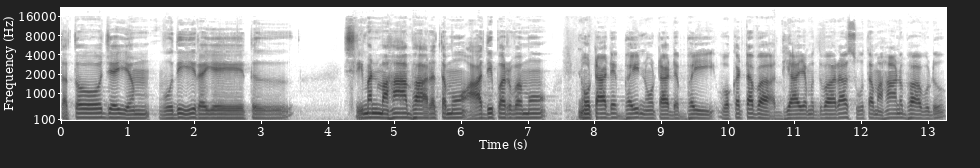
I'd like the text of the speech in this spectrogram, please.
తతో జయం ఉదీరయేత్. శ్రీమన్మహాభారతము ఆదిపర్వము నూట డెబ్భై నూట డెబ్భై ఒకటవ అధ్యాయము ద్వారా సూత మహానుభావుడు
